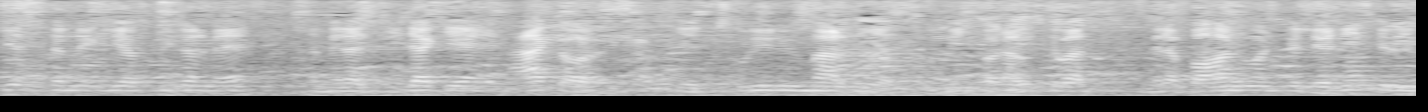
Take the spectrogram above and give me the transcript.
केस करने के लिए हॉस्पिटल में। तो मेरा जीजा के आकर ये छुरी भी मार दिया बीच पर। उसके बाद मेरा बहन वन के लेडीज़ के भी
